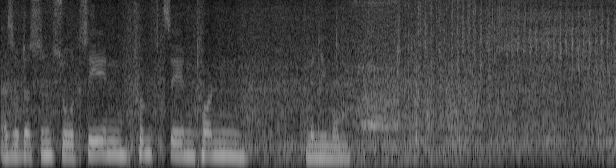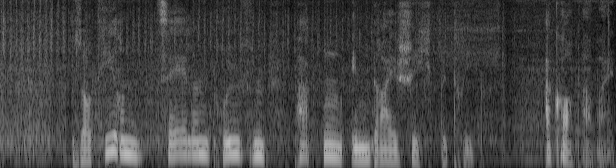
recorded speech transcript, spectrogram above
Also das sind so 10, 15 Tonnen Minimum. Sortieren, zählen, prüfen, packen im Dreischichtbetrieb. Akkordarbeit.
